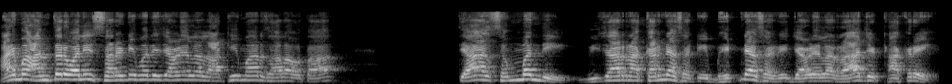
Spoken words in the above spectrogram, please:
आणि मग आंतरवाली सराटीमध्ये ज्या वेळेला लाठीमार झाला होता त्या संबंधी विचारणा करण्यासाठी भेटण्यासाठी ज्या वेळेला राज ठाकरे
